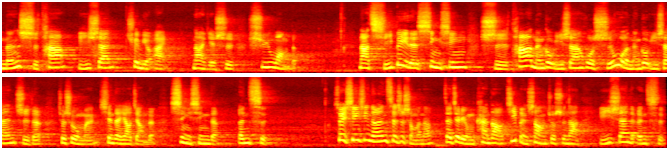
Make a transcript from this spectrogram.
能使他移山，却没有爱，那也是虚妄的。那齐备的信心使他能够移山，或使我能够移山，指的就是我们现在要讲的信心的恩赐。所以，信心的恩赐是什么呢？在这里我们看到，基本上就是那移山的恩赐，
